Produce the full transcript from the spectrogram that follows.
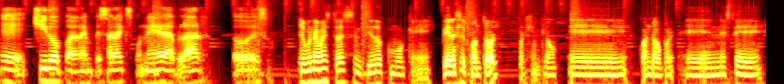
eh, chido para empezar a exponer, a hablar, todo eso. ¿Alguna vez te has sentido como que pierdes el control? Por ejemplo, eh, cuando en este,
